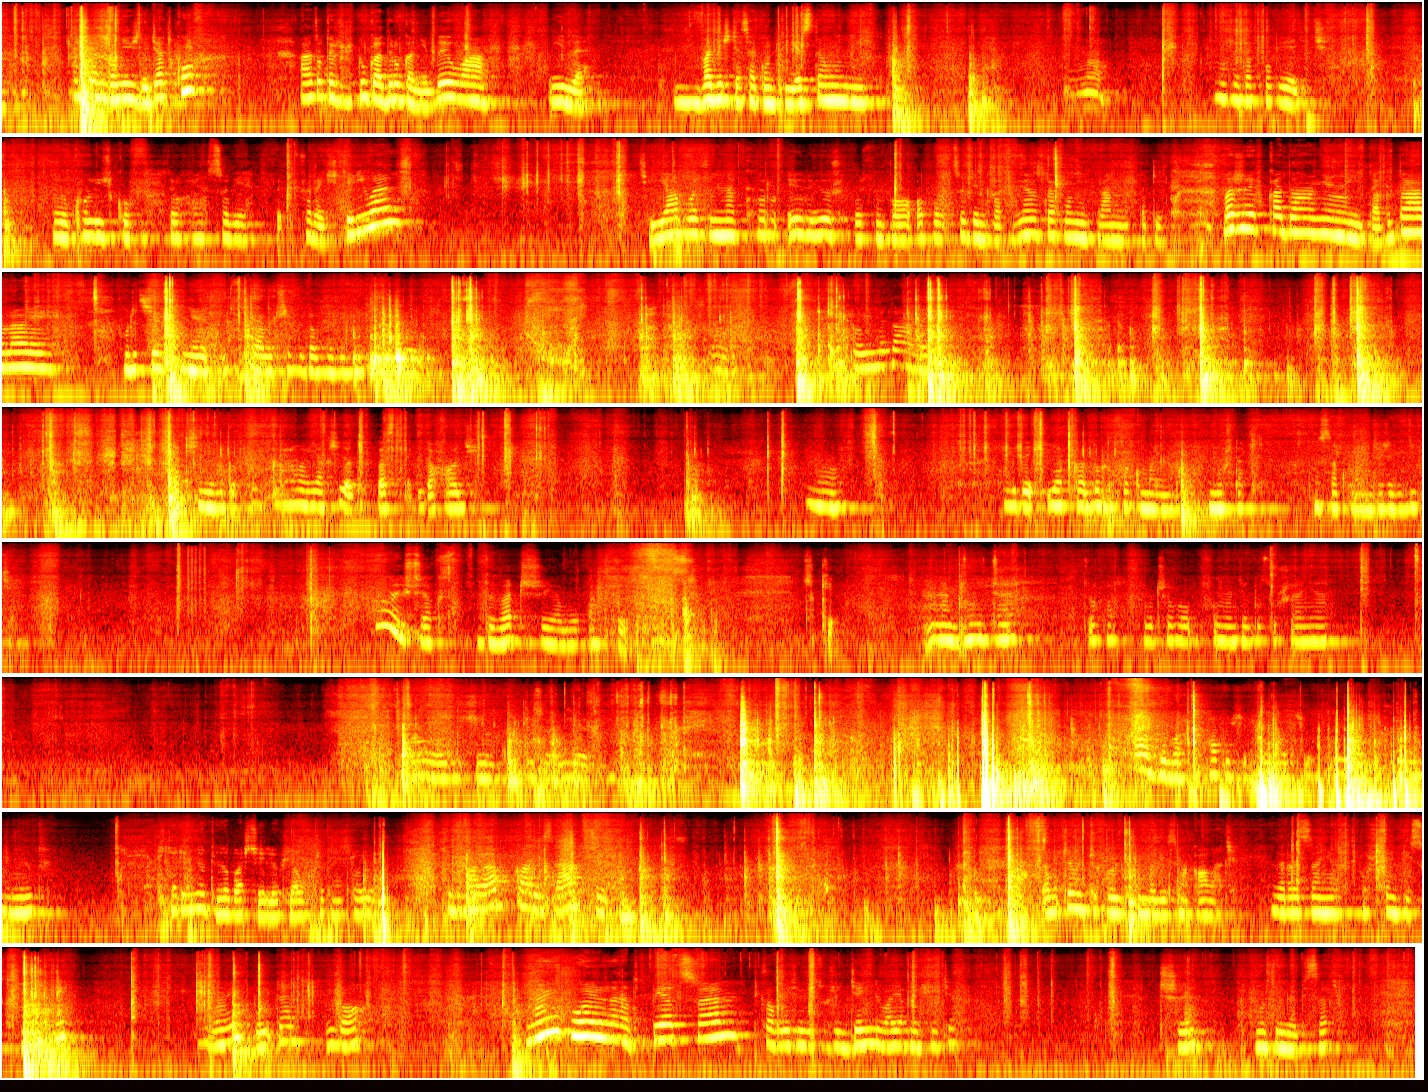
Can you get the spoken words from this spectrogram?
Musiałem go nieść do dziadków, ale to też długa droga nie była. Ile? 20 sekund jestem. No, można tak powiedzieć. Króliczków trochę sobie wczoraj ścieliłem. Ci jabłek jednak już po prostu po, po codziennych obowiązkach już takich warzywka dania i tak dalej. Możecie, nie, ciekawe czy dobrze widzicie. Kroimy dalej. Nie wygotuje, jak się do tych pestek dochodzi. No. Gdy jabłka dużo soku mają, nóż taki soku będzie, że widzicie. No jeszcze jak dwa, trzy jabłka. Takie nagnite. Trochę trzeba usunąć jak do suszenia. O, widzimy, kurki sobie jedzą. O, chyba happy się przewrócił. Ile? 4 minut. 4 minuty, zobaczcie ile wziął przed kroju. Dwa jabłka wystarczy. Zobaczymy, czy króliczkom będzie smakować. Zaraz zaniosę poszczęki z skrzynki. No i pójdę do... No i położę nad piecem. Ciekawe, jeśli usłyszy dzień, dwa, jak myślicie? Trzy. Możecie mi napisać.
